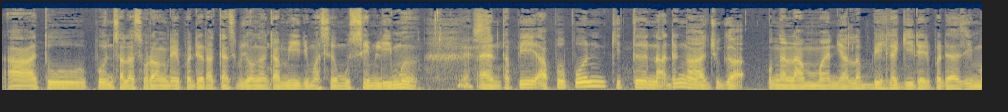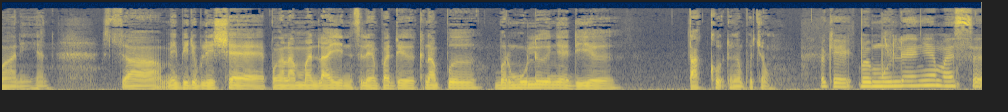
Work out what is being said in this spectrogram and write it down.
Ah itu pun salah seorang daripada rakan seperjuangan kami di masa musim 5. Yes Kan tapi apa pun kita nak dengar juga pengalaman yang lebih lagi daripada Azimah ni kan. Uh, maybe dia boleh share pengalaman lain selain pada kenapa bermulanya dia takut dengan pocong. Okay Bermulanya masa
